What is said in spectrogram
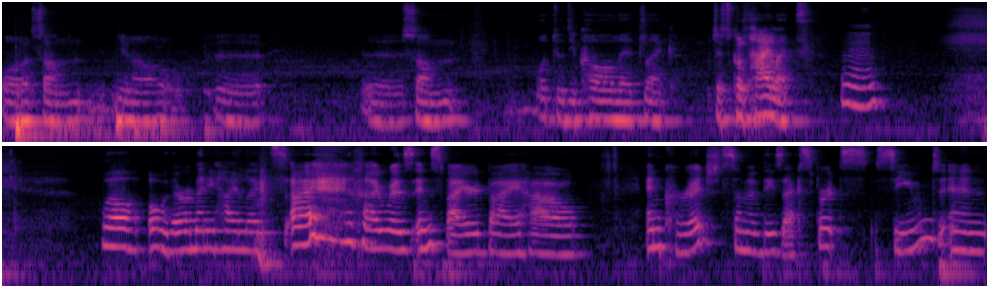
or some, you know, uh, uh, some, what would you call it? Like, just called highlight. Mm. Well, oh, there were many highlights. I I was inspired by how encouraged some of these experts seemed in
